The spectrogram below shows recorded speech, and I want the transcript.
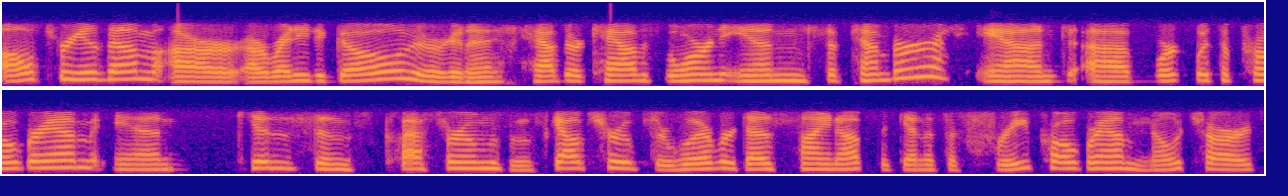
all three of them are, are ready to go. They're going to have their calves born in September and uh, work with the program and kids in classrooms and scout troops or whoever does sign up. Again, it's a free program, no charge.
